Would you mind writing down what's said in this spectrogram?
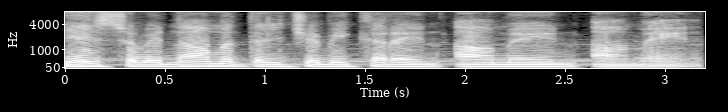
இயேசுவின் நாமத்தில் ஜெபிக்கிறேன். ஆமேன் ஆமேன்.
